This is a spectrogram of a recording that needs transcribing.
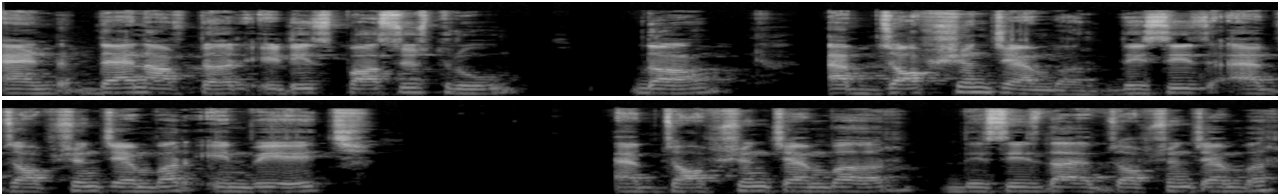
and then after it is passes through the absorption chamber. This is absorption chamber in which absorption chamber this is the absorption chamber.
